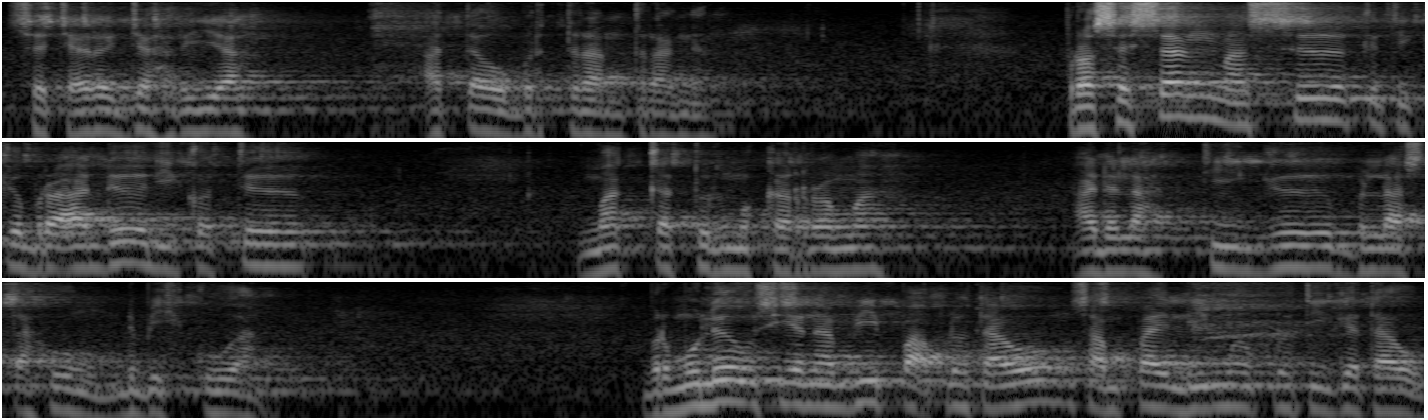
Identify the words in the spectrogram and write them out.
secara jahriyah atau berterang-terangan. Prosesan masa ketika berada di kota Makkatul Mukarramah adalah 13 tahun lebih kurang. Bermula usia Nabi 40 tahun sampai 53 tahun.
